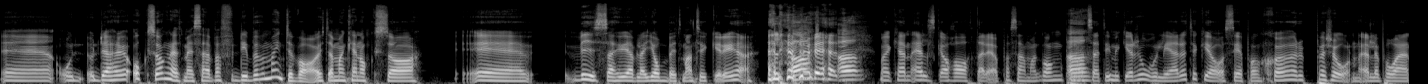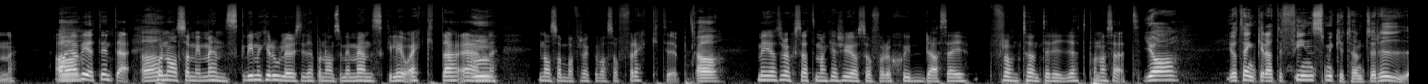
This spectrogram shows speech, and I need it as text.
Eh, och, och där har jag också ångrat mig, så här, varför, det behöver man inte vara utan man kan också eh, visa hur jävla jobbigt man tycker det är. Eller ja, du vet, ja, man kan älska och hata det på samma gång på Ja. något sätt. Det är mycket roligare tycker jag att se på en skör person eller på en, ja, Ja. jag vet inte, ja. på någon som är mänsklig. Det är mycket roligare att titta på någon som är mänsklig och äkta än Mm. någon som bara försöker vara så fräck typ. ja. Men jag tror också att man kanske gör så för att skydda sig från tönteriet på något sätt. Ja, jag tänker att det finns mycket tönteri.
